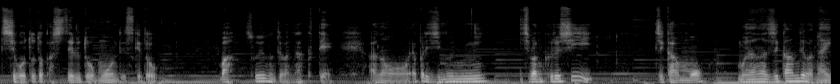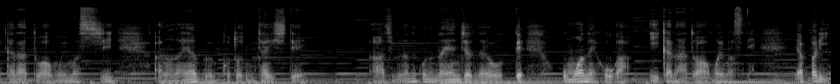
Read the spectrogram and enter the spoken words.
仕事とかしてると思うんですけどまあそういうのではなくてあのやっぱり自分に一番苦しい時間も無駄な時間ではないかなとは思いますしあの悩むことに対してあ自分なんでこんな悩んじゃうんだろうって思わない方がいいかなとは思いますね。やっぱり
